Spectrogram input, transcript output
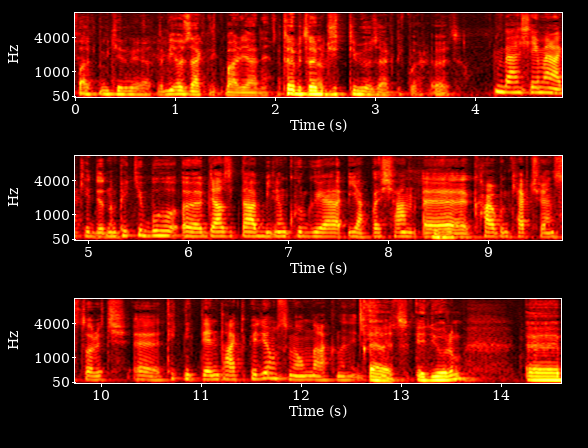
Farklı bir kelime ya. Bir özellik var yani. Tabii tabii ciddi bir özellik var. Evet. Ben şey merak ediyordum. Peki bu e, birazcık daha bilim kurguya yaklaşan e, carbon capture and storage e, tekniklerini takip ediyor musun ve onlar hakkında ne düşünüyorsun? Evet ediyorum. Ee,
